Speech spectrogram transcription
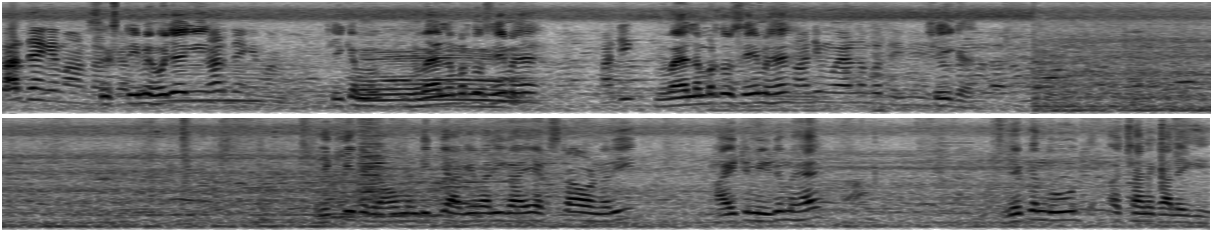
कर देंगे मान सिक्सटी में हो जाएगी कर देंगे मान ठीक है मो- मोबाइल नंबर तो सेम है हाँ जी। मोबाइल नंबर तो सेम है? हाँ जी मोबाइल नंबर दे देंगे ठीक है। देखिए जगराव मंडी की आगे वाली गाय एक्स्ट्रा ऑर्डनरी हाइट मीडियम है। लेकिन दूध अच्छा निकालेगी।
